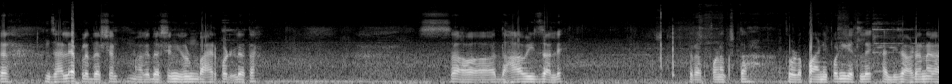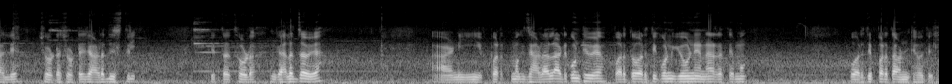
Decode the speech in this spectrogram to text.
तर झाले आपलं दर्शन. मागं दर्शन घेऊन बाहेर पडले आता. सा दहा वीस झाले. तर आपण आता थोडं पाणी पण घेतलं आहे खाली झाडांना घालूया. छोटे छोटे झाडं दिसतील. तिथं थोडं घालत जाऊया. आणि परत मग झाडाला अडकून ठेवूया. परत वरती कोण घेऊन येणार आहे ते मग वरती परत आणून ठेवतील.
